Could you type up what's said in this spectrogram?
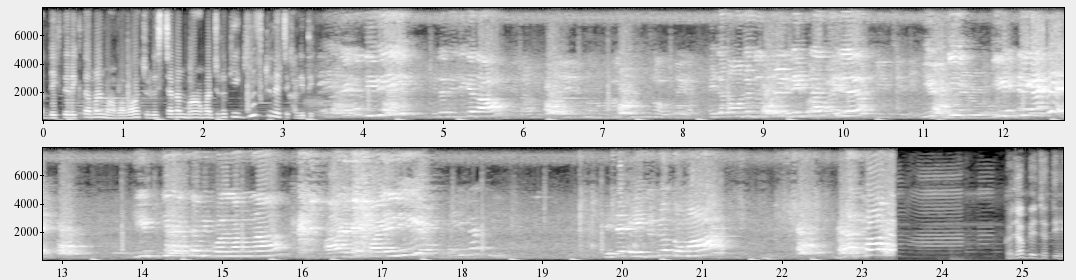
আর দেখতে দেখতে আমার মা বাবাও চলে এসেছে। আর মা আমার জন্য কি গিফট এনেছে খালি দেখতে দিকে দাও? এটা তোমাদের দুজনের গিফট আছে। গিফট গিফট দিয়ে গিফট দিয়ে গেছে আমি বললাম না। আর যে এটা এই দুটো তোমার। গজব বেজতি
